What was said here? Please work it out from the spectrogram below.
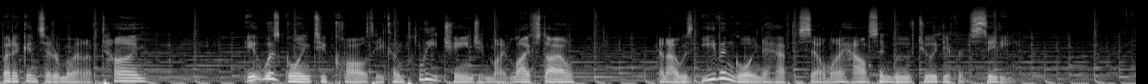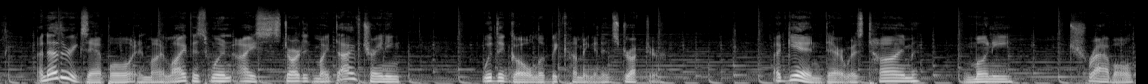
but a considerable amount of time. It was going to cause a complete change in my lifestyle and I was even going to have to sell my house and move to a different city. Another example in my life is when I started my dive training with the goal of becoming an instructor. Again, there was time, money, travel,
